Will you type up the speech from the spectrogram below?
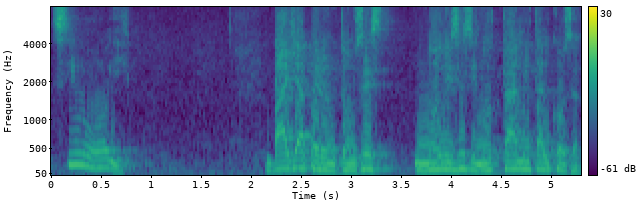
sí voy. Vaya, pero entonces no dice sino tal y tal cosa.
